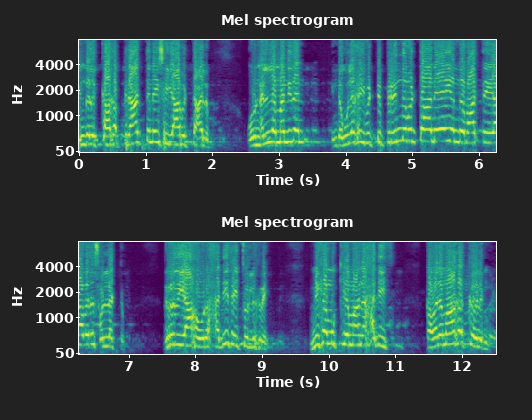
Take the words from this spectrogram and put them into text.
எங்களுக்காக பிரார்த்தனை செய்யாவிட்டாலும் ஒரு நல்ல மனிதன் இந்த உலகை விட்டு பிரிந்து விட்டானே என்ற வார்த்தையாவது சொல்லட்டும். இறுதியாக ஒரு ஹதீஸை சொல்லுகிறேன். மிக முக்கியமான ஹதீஸ். கவனமாக கேளுங்கள்.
